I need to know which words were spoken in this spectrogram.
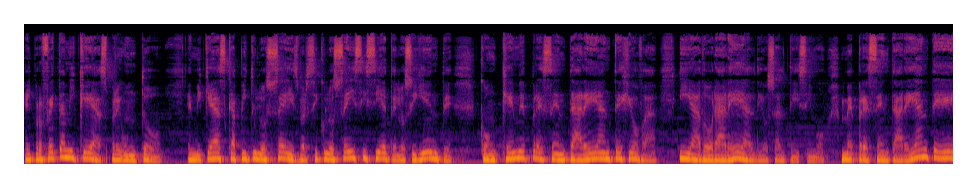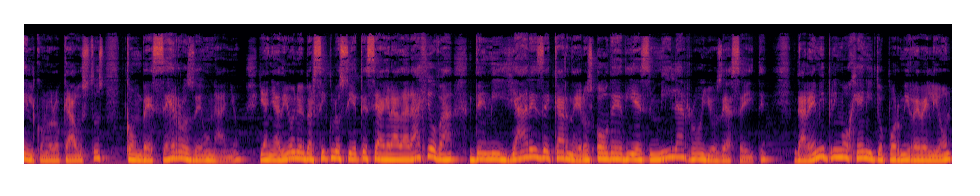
el profeta Miqueas preguntó: en Miqueas capítulo 6, versículos 6 y 7 lo siguiente, ¿con qué me presentaré ante Jehová y adoraré al Dios Altísimo? Me presentaré ante él con holocaustos, con becerros de un año. Y añadió en el versículo 7, se agradará Jehová de millares de carneros o de diez mil arroyos de aceite. Daré mi primogénito por mi rebelión,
